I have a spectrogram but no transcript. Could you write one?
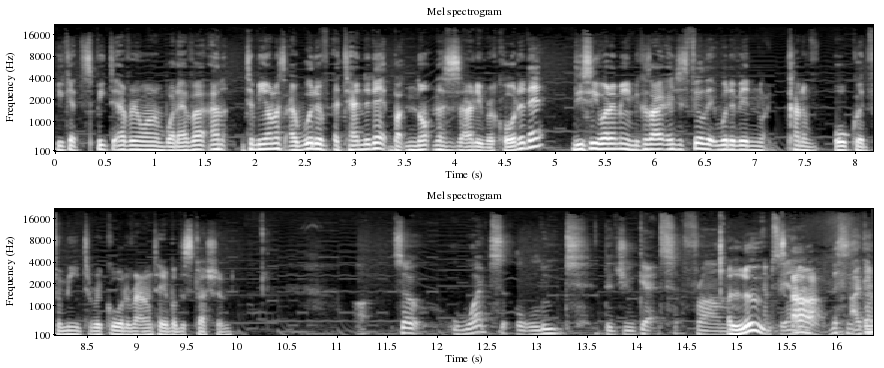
You get to speak to everyone and whatever. And to be honest, I would have attended it, but not necessarily recorded it. Do you see what I mean? Because I, I just feel it would have been like kind of awkward for me to record a roundtable discussion. So, what loot did you get from A loot? MCM? Ah, this is I got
